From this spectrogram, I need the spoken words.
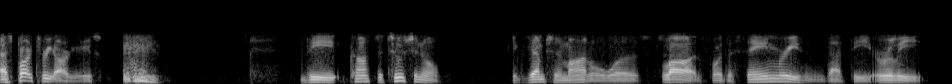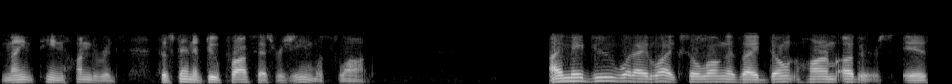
As Part 3 argues, the constitutional exemption model was flawed for the same reason that the early 1900s substantive due process regime was flawed. I may do what I like so long as I don't harm others is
